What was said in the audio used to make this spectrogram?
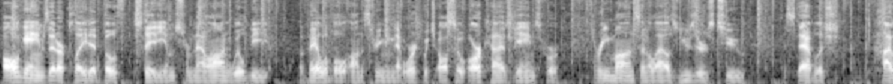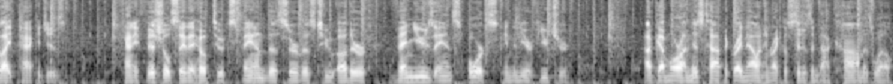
All games that are played at both stadiums from now on will be available on the streaming network, which also archives games for three months and allows users to establish highlight packages. County officials say they hope to expand the service to other venues and sports in the near future. I've got more on this topic right now on henricocitizen.com as well.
